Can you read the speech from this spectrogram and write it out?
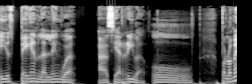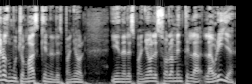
ellos pegan la lengua hacia arriba. o por lo menos mucho más que en el español. Y en el español es solamente la, la orilla.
